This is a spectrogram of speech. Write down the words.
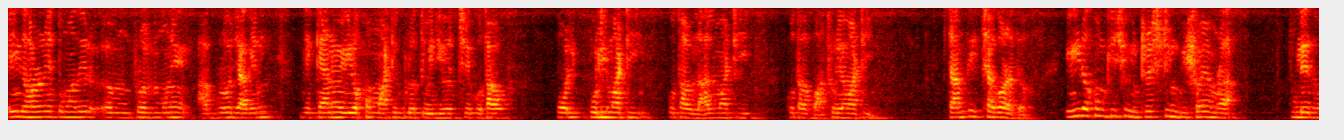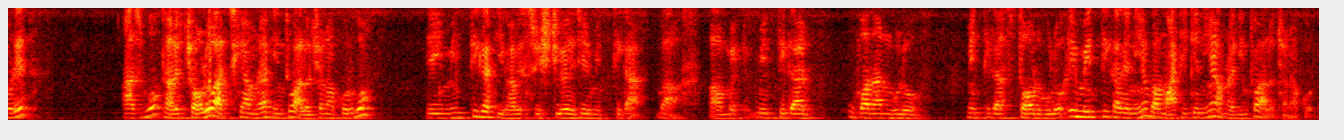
এই ধরনের তোমাদের মনে আগ্রহ জাগেনি যে কেন এইরকম মাটিগুলো তৈরি হচ্ছে? কোথাও পলি মাটি, কোথাও লাল মাটি, কোথাও পাথুরে মাটি? জানতে ইচ্ছা করে তো? এইরকম কিছু ইন্টারেস্টিং বিষয় আমরা তুলে ধরে আসব। তাহলে চলো আজকে আমরা কিন্তু আলোচনা করব এই মৃত্তিকা কীভাবে সৃষ্টি হয়েছে, মৃত্তিকা বা মৃত্তিকার উপাদানগুলো, মৃত্তিকার স্তরগুলো, এই মৃত্তিকাকে নিয়ে বা মাটিকে নিয়ে আমরা কিন্তু আলোচনা করব।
